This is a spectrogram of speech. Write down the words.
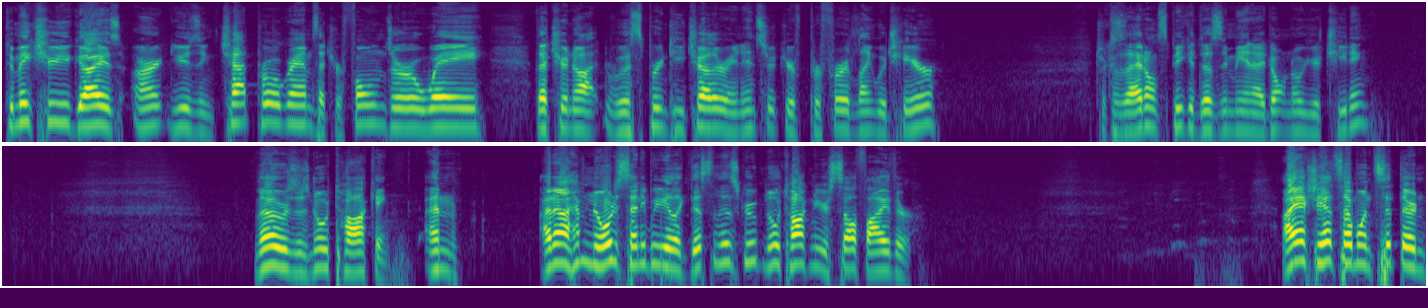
to make sure you guys aren't using chat programs, that your phones are away, that you're not whispering to each other and insert your preferred language here. Because I don't speak it doesn't mean I don't know you're cheating. In other words, there's no talking. And I haven't noticed anybody like this in this group. No talking to yourself either. I actually had someone sit there and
